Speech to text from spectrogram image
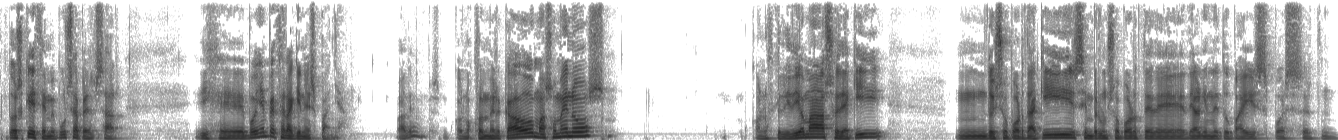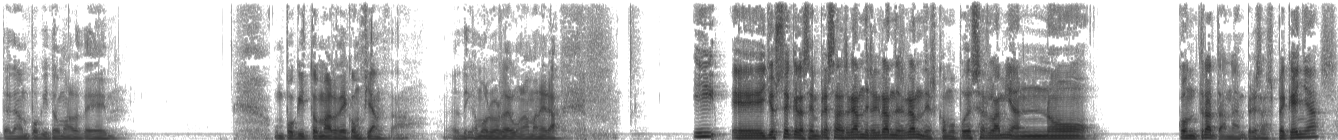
Entonces, ¿qué hice? Me puse a pensar. dije, voy a empezar aquí en España, ¿vale? Pues conozco el mercado más o menos. Conozco el idioma, soy de aquí. Mm, doy soporte aquí. Siempre un soporte de, de alguien de tu país, pues te da un poquito más de. Un poquito más de confianza digámoslo de alguna manera. Y eh, yo sé que las empresas grandes, grandes, grandes, como puede ser la mía, no contratan a empresas pequeñas,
